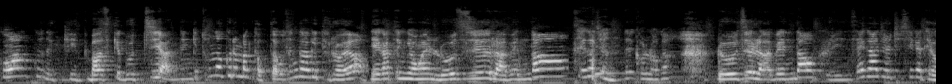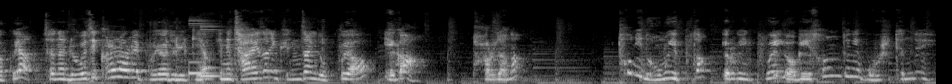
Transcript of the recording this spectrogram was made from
꾸안꾸 느낌. 마스크에 묻지 않는 게 토너 크림밖에 없다고 생각이 들어요. 얘 같은 경우에는 로즈, 라벤더 세 가지였는데 컬러가? 로즈, 라벤더, 그린 세 가지로 출시가 되었고요. 저는 로즈 컬러를 보여드릴게요. 얘는 자외선이 굉장히 높고요. 얘가 바로잖아? 톤이 너무 예쁘다? 여러분 보이 여기 손등에 보실 텐데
